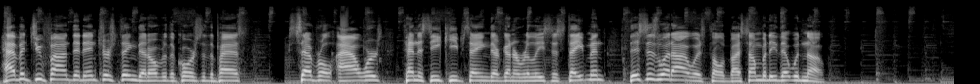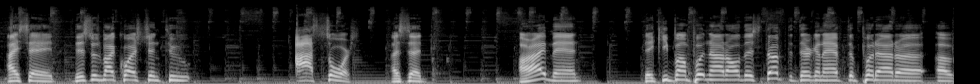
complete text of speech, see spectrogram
Haven't you found it interesting that over the course of the past several hours, Tennessee keeps saying they're going to release a statement? This is what I was told by somebody that would know. I said, this was my question to a source. I said, all right, man, they keep on putting out all this stuff that they're going to have to put out a, a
